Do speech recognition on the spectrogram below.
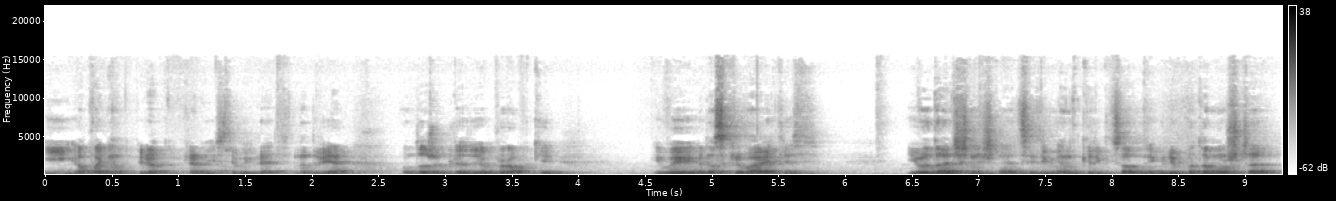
И оппонент берет, например, если вы играете на две, он тоже берет две пробки, и вы раскрываетесь. И вот дальше начинается элемент коллекционной игры, потому что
